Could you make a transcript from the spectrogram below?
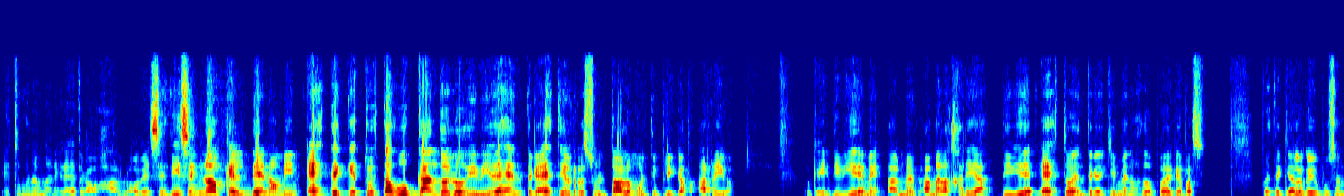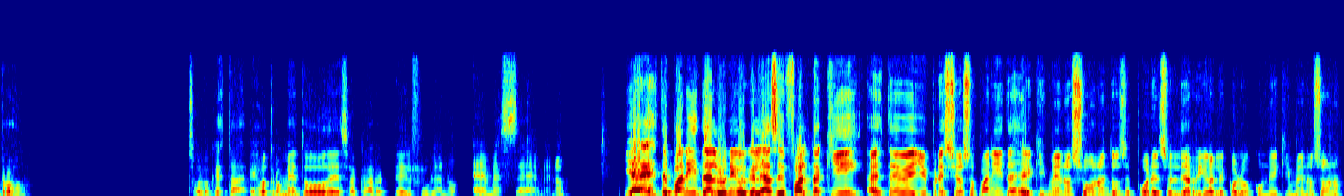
Esto es una manera de trabajarlo. A veces dicen, no, que el denominador, este que tú estás buscando lo divides entre este y el resultado lo multiplicas arriba. Ok, divídeme, hazme, la caridad, divide esto entre x menos 2 para ver qué pasa. Pues te queda lo que yo puse en rojo. Solo que está, es otro método de sacar el fulano MCM, ¿no? Y a este panita, lo único que le hace falta aquí, a este bello y precioso panita, es x menos 1. Entonces, por eso el de arriba le coloco un x menos 1.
